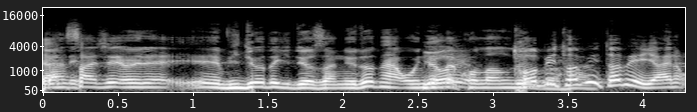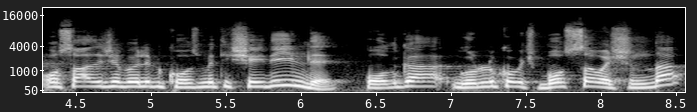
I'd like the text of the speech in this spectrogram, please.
ben Yani- sadece öyle e, videoda gidiyor zannediyordum. Ha oyunda Yo, da yo. kullanılıyor. Tabii tabii tabii. Yani o sadece böyle bir kozmetik şey değildi. Olga Gurlukovic boss savaşında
